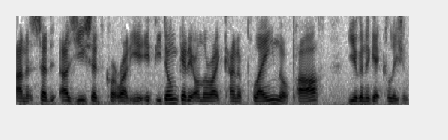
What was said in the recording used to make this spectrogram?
And as said, as you said quite rightly, if you don't get it on the right kind of plane or path, you're going to get collision.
